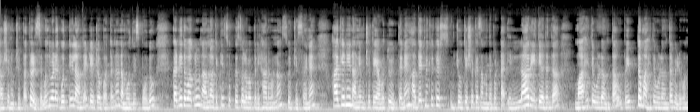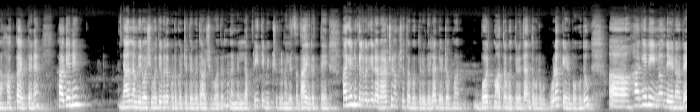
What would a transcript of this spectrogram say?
ರಾಶಿ ನಕ್ಷತ್ರ ತಿಳಿಸಿ. ಒಂದು ವೇಳೆ ಗೊತ್ತಿಲ್ಲ ಅಂದರೆ ಡೇಟ್ ಆಫ್ ಬರ್ತನ್ನು ನಮೂದಿಸ್ಬೋದು. ಖಂಡಿತವಾಗ್ಲೂ ನಾನು ಅದಕ್ಕೆ ಸೂಕ್ತ ಸುಲಭ ಪರಿಹಾರವನ್ನು ಸೂಚಿಸ್ತೇನೆ. ಹಾಗೆಯೇ ನಾನು ನಿಮ್ಮ ಜೊತೆ ಯಾವತ್ತೂ ಇರ್ತೇನೆ. ಆಧ್ಯಾತ್ಮಿಕಕ್ಕೆ ಜ್ಯೋತಿಷಕ್ಕೆ ಸಂಬಂಧಪಟ್ಟ ಎಲ್ಲ ರೀತಿಯಾದಂಥ ಮಾಹಿತಿ ಉಳ್ಳಂಥ ಉಪಯುಕ್ತ ಮಾಹಿತಿ ಉಳ್ಳಂಥ ವಿಡಿಯೋವನ್ನು ಹಾಕ್ತಾ ಇರ್ತೇನೆ. ಹಾಗೆಯೇ ನಾನು ನಂಬಿರುವ ಶಿವದೇವರ ಕುರುಗಜ್ಜ ದೇವದ ಆಶೀರ್ವಾದ ನನ್ನೆಲ್ಲ ಪ್ರೀತಿ ವೀಕ್ಷಕರ ಮೇಲೆ ಸದಾ ಇರುತ್ತೆ. ಹಾಗೆಯೇ ಕೆಲವರಿಗೆ ರಾಶಿ ನಕ್ಷತ್ರ ಗೊತ್ತಿರೋದಿಲ್ಲ, ಡೇಟ್ ಆಫ್ ಬರ್ತ್ ಮಾತ್ರ ಗೊತ್ತಿರುತ್ತೆ ಅಂಥವ್ರಿಗೂ ಕೂಡ ಕೇಳಬಹುದು. ಹಾಗೆಯೇ ಇನ್ನೊಂದು ಏನು ಅಂದರೆ,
